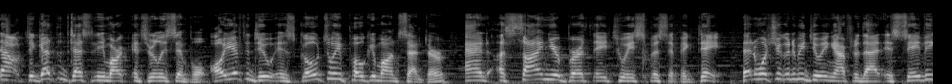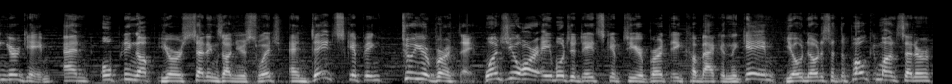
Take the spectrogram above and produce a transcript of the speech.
Now, to get the Destiny Mark, it's really simple. All you have to do is go to a Pokemon Center and assign your birthday to a specific date. Then what you're going to be doing after that is saving your game and opening up your settings on your Switch and date skipping to your birthday. Once you are able to date skip to your birthday and come back in the game, you'll notice at the Pokemon Center,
